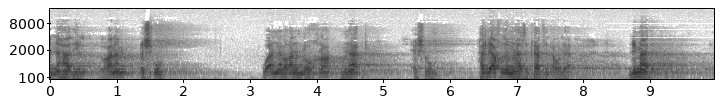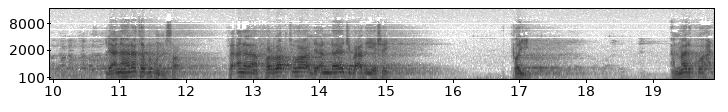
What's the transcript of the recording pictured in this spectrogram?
أن هذه الغنم عشرون وأن الغنم الأخرى هناك عشرون. هل يأخذ منها زكاة أو لا؟ لماذا؟ لأنها لا تبلغ النصاب. فأنا فرقتها لأن لا يجب علي شيء. طيب. المالك واحد.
